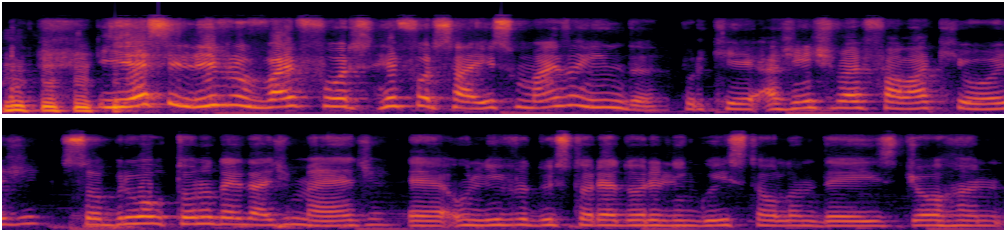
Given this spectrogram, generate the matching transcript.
e esse livro vai reforçar isso mais ainda, porque a gente vai falar aqui hoje sobre o Outono da Idade Média, é um livro do historiador e linguista holandês Johan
